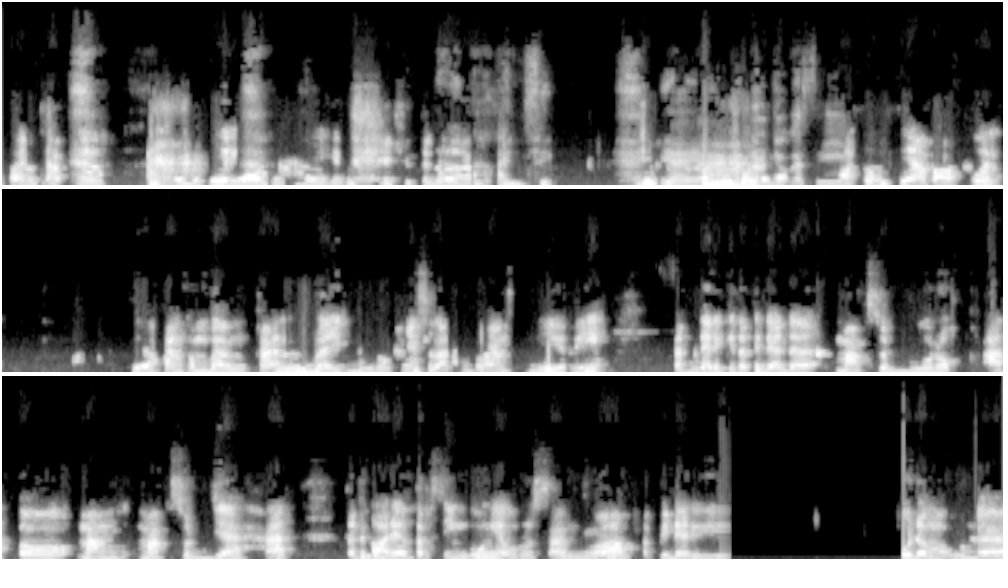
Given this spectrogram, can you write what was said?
pengen ucapin ya semuanya," gitu gitu doang. anjing. Ya ya benar juga sih. Asumsi apa pun silahkan kembangkan baik buruknya silahkan kalian sendiri. Tapi dari kita tidak ada maksud buruk atau mang- maksud jahat. Tapi kalau ada yang tersinggung ya urusan lo. Tapi dari udah udah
